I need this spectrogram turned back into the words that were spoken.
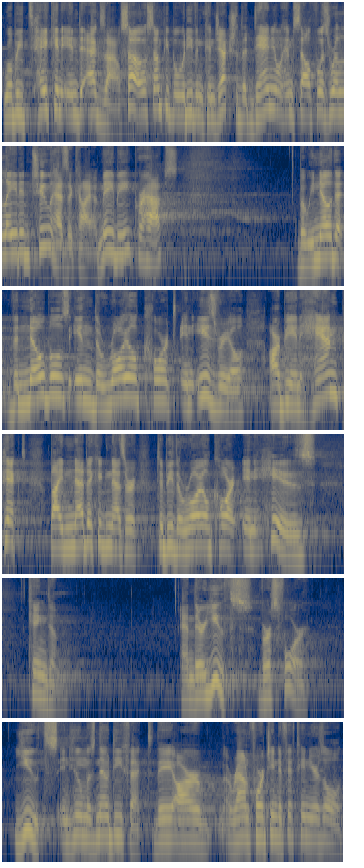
will be taken into exile. So some people would even conjecture that Daniel himself was related to Hezekiah. Maybe, perhaps. But we know that the nobles in the royal court in Israel are being handpicked by Nebuchadnezzar to be the royal court in his kingdom. And they're youths, verse 4 youths in whom was no defect. They are around 14 to 15 years old.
